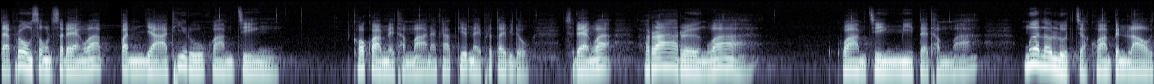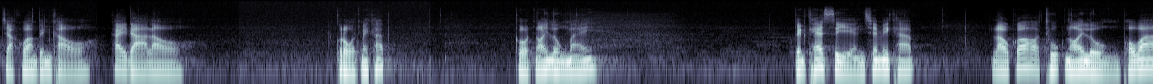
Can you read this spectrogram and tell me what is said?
แต่พระองค์ทรงแสดงว่าปัญญาที่รู้ความจริง ข้อความในธรรมะนะครับที่ในพระไตรปิฎกแสดงว่า ร่าเริงว่าความจริงมีแต่ธรรมะ เมื่อเราหลุดจากความเป็นเราจากความเป็นเขา ใครด่าเรา โกรธไหมครับ โกรธน้อยลงไหม เป็นแค่เสียงใช่ไหมครับ เราก็ทุกน้อยลง เพราะว่า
